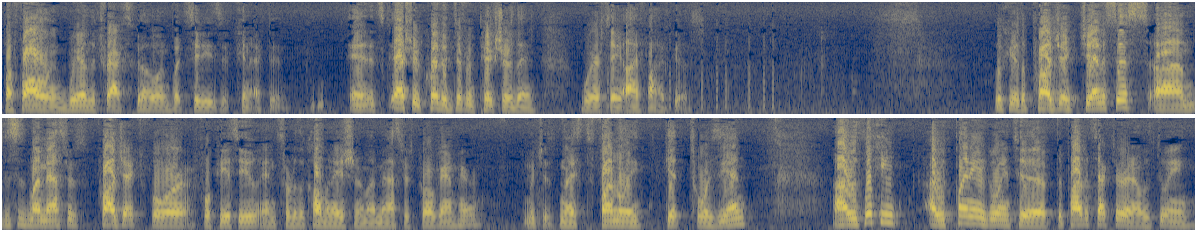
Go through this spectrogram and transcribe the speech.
by following where the tracks go and what cities it connected. And it's actually quite a different picture than where, say, I-5 goes. Looking at the project Genesis, um, this is my master's project for, for PSU and sort of the culmination of my master's program here, which is nice to finally get towards the end. I was looking, I was planning on going to the private sector and I was doing,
